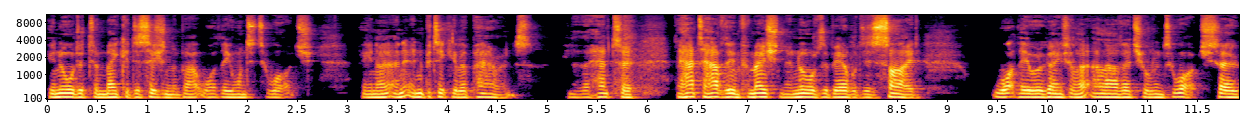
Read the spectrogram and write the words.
in order to make a decision about what they wanted to watch you know, and in particular parents. You know, they had to they had to have the information in order to be able to decide what they were going to allow their children to watch. So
